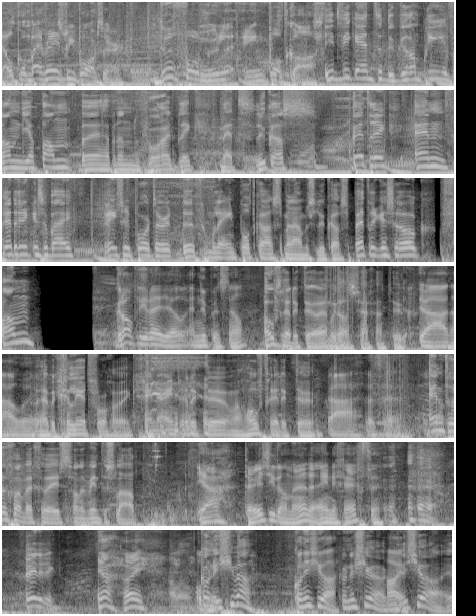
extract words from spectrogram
Welkom bij Race Reporter, de Formule 1 podcast. Dit weekend de Grand Prix van Japan. We hebben een vooruitblik met Lucas, Patrick en Frederik is erbij. Race Reporter, de Formule 1 podcast. Mijn naam is Lucas. Patrick is er ook van Grand Prix Radio en nu.nl. hoofdredacteur, hè, moet je dat zeggen natuurlijk. Ja, nou... Dat heb ik geleerd vorige week. Geen eindredacteur, maar hoofdredacteur. ja, dat... eh, En terug van weg geweest van de winterslaap. Ja, daar is hij dan, hè? De enige echte. Frederik. Ja, hoi. Hallo. Konnichiwa. Konnichiwa. Konnichiwa. Konnichiwa.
